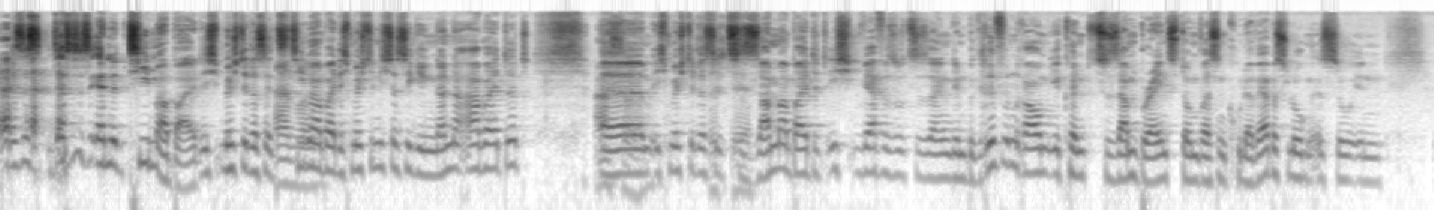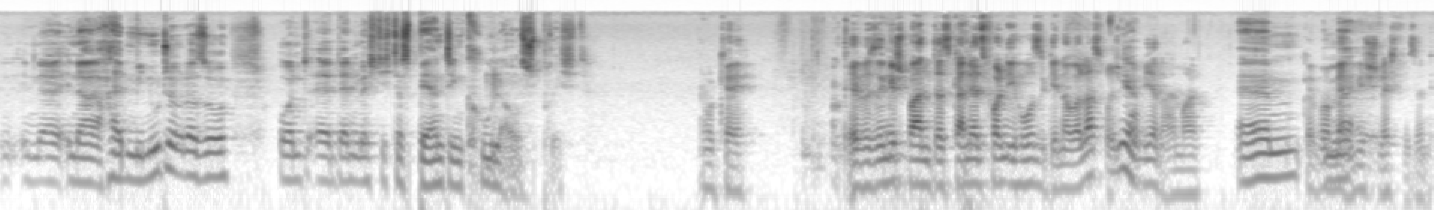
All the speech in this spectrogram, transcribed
das, ist, das ist eher eine Teamarbeit. Ich möchte das als Also. Teamarbeit. Ich möchte nicht, dass ihr gegeneinander arbeitet. So, ähm, ich möchte, dass ihr verstehe. zusammenarbeitet. Ich werfe sozusagen den Begriff in den Raum. Ihr könnt zusammen brainstormen, was ein cooler Werbeslogan ist, so in, in, in, einer, in einer halben Minute oder so. Und äh, dann möchte ich, dass Bernd den cool ausspricht. Okay. okay. wir sind gespannt. Das kann jetzt voll in die Hose gehen, aber lass ruhig Ja. probieren einmal. Ähm, Können wir merken, wie schlecht wir sind.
